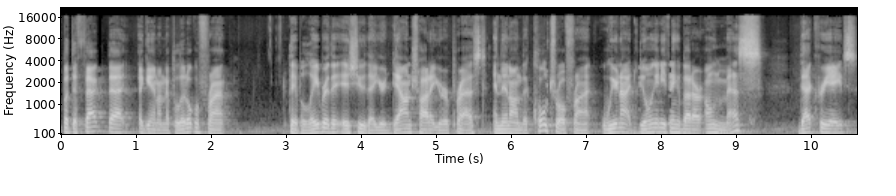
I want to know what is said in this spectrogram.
But the fact that, again, on the political front, they belabor the issue that you're downtrodden, you're oppressed. And then on the cultural front, we're not doing anything about our own mess. That creates,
